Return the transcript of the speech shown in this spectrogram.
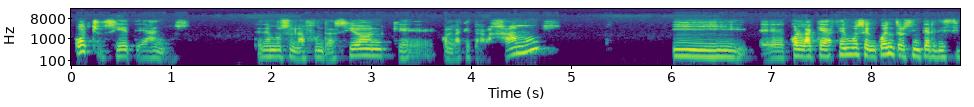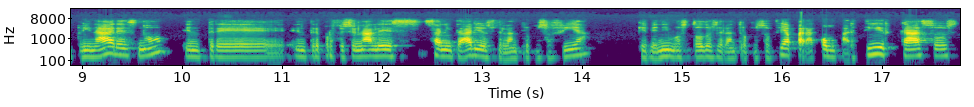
8 o 7 años, tenemos una fundación que, con la que trabajamos y eh, con la que hacemos encuentros interdisciplinares ¿no? entre, profesionales sanitarios de la antroposofía, que venimos todos de la antroposofía para compartir casos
